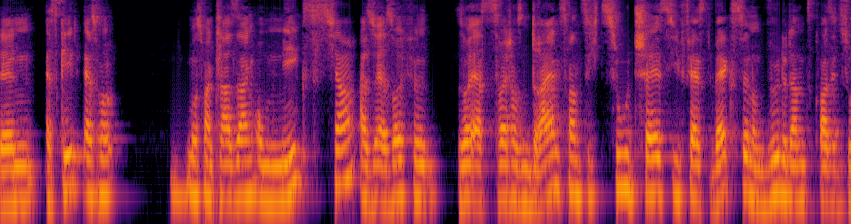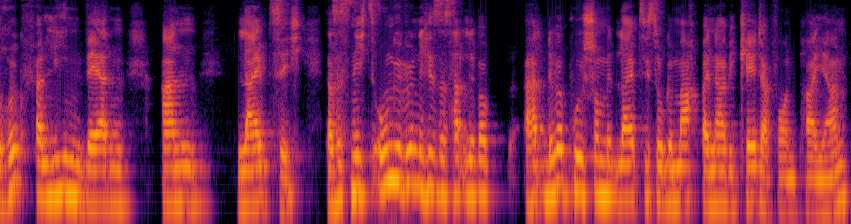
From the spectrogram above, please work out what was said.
denn es geht erstmal, muss man klar sagen, um nächstes Jahr. Also er soll für soll erst 2023 zu Chelsea fest wechseln und würde dann quasi zurückverliehen werden an Leipzig. Das ist nichts Ungewöhnliches, das hat Liverpool, schon mit Leipzig so gemacht bei Navigator vor ein paar Jahren.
